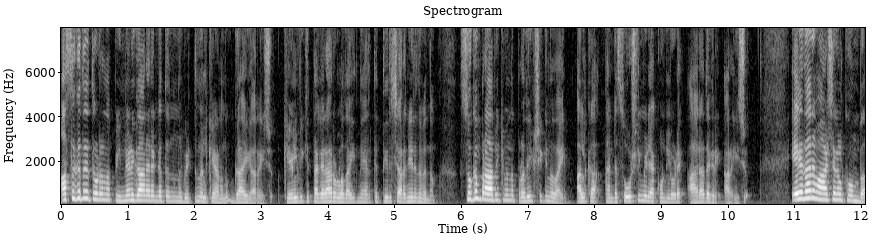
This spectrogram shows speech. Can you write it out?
അസുഖത്തെ തുടർന്ന് പിന്നണി ഗാന രംഗത്ത് നിന്ന് വിട്ടുനിൽക്കുകയാണെന്നും ഗായിക അറിയിച്ചു. കേൾവിക്ക് തകരാറുള്ളതായി നേരത്തെ തിരിച്ചറിഞ്ഞിരുന്നുവെന്നും സുഖം പ്രാപിക്കുമെന്ന് പ്രതീക്ഷിക്കുന്നതായും അൽക്ക തന്റെ സോഷ്യൽ മീഡിയ അക്കൗണ്ടിലൂടെ ആരാധകരെ അറിയിച്ചു. ഏതാനും ആഴ്ചകൾക്ക് മുമ്പ്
